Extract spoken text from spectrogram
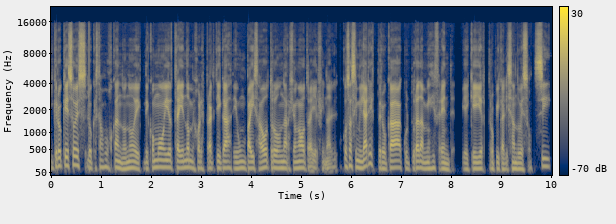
y creo que eso es lo que estamos buscando, ¿no? De, de, cómo ir trayendo mejores prácticas de un país a otro, de una región a otra y al final cosas similares, pero cada cultura también es diferente y hay que ir tropicalizando eso. Sí,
